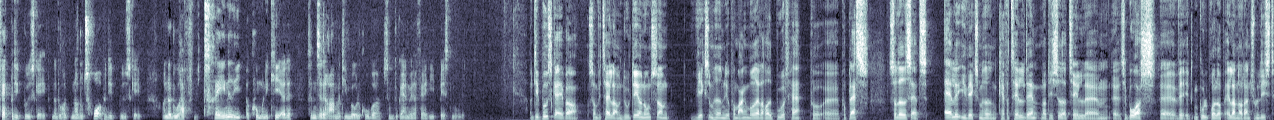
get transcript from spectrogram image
fat på dit budskab, når du, når du tror på dit budskab, og når du har trænet i at kommunikere det, sådan så det rammer de målgrupper, som du gerne vil have fat i bedst muligt. Og de budskaber, som vi taler om nu, det er jo nogen, som virksomheden jo på mange måder allerede burde have på, øh, på plads, således at alle i virksomheden kan fortælle den, når de sidder til, øh, øh, til bords øh, ved et guldbryllup, eller når der er en journalist,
